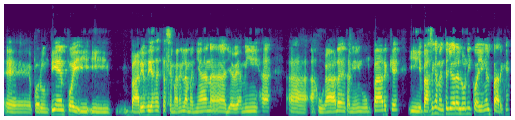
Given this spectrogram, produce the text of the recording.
eh, por un tiempo y, y, varios días de esta semana en la mañana llevé a mi hija a, a, jugar también en un parque y básicamente yo era el único ahí en el parque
